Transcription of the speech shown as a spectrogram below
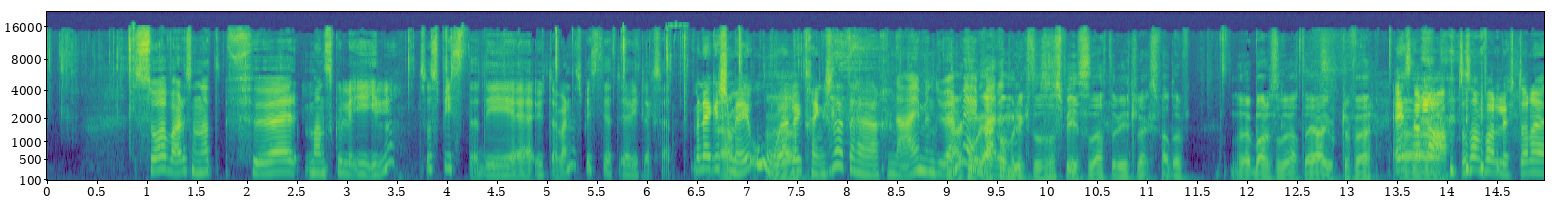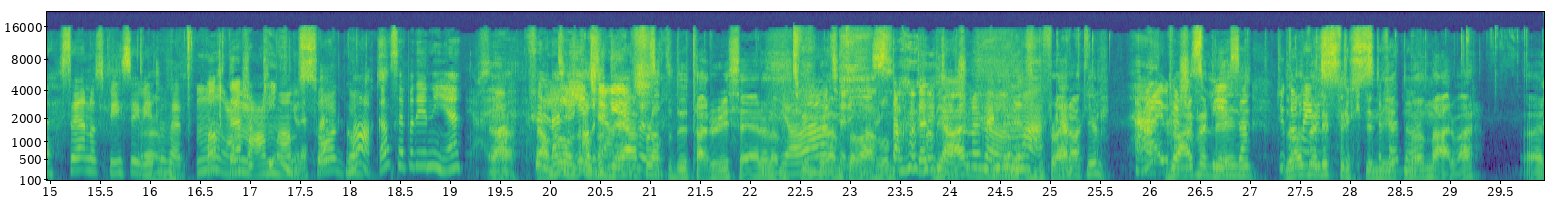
så var det sånn at før man skulle i ilden, så spiste de utøverne spiste et hvitløksfett. Men jeg er ikke med i OL. Jeg trenger ikke dette her. Nei, men du er Jeg, med kom, i jeg kommer ikke til å spise dette hvitløksfettet. Er Bare så du vet det. Jeg har gjort det før. Jeg skal Eh, late som for lytterne. Se, nå spiser jeg hvitløksfett. Mm, oh, det er så pinglete. Makan, se på de nye. Ja. Ja, men altså, det er fordi at du terroriserer dem, Ja, tvinger dem til å være sånn. De er redde for deg, Rakel. Nei, du har veldig, du har et veldig fryktinngytende nærvær.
